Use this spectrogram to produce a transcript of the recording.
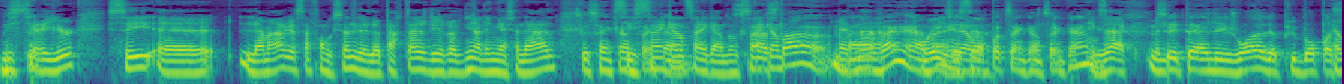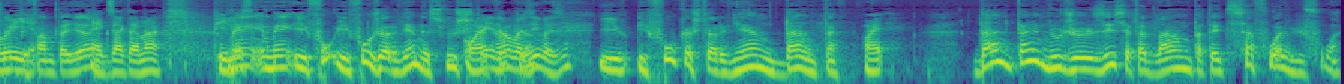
mystérieux. C'est euh, la manière que ça fonctionne, le, le partage des revenus en ligne nationale. C'est 50-50. C'est 50-50. Donc À 50 cette heure, maintenant. Avant, avant, oui, il c'est n'y avait pas de 50-50. Exact. C'était les joueurs le plus beau Ah possible, oui, gueule. exactement. Puis là, Mais, mais il faut, il faut que je revienne, excuse, je Ouais, te non, vas-y, vas-y. Il, il faut que je te revienne dans le temps. ouais, Dans le temps, New Jersey s'est fait vendre peut-être 7 fois, 8 fois.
